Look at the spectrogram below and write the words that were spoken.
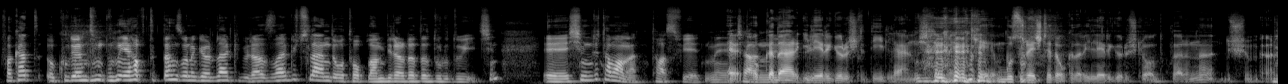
Fakat okul yönetimi bunu yaptıktan sonra gördüler ki biraz daha güçlendi o toplam bir arada durduğu için. E, şimdi tamamen tasfiye etmeye Evet o kadar gibi. ileri görüşlü değillermiş demek ki. bu süreçte de o kadar ileri görüşlü olduklarını düşünmüyorum.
